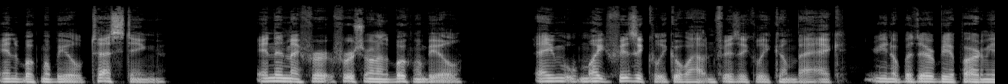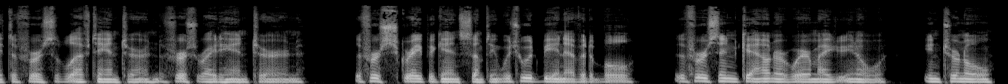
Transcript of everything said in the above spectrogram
and the bookmobile testing. And then my fir- first run on the bookmobile, I might physically go out and physically come back you know, but there would be a part of me at the first left hand turn, the first right hand turn, the first scrape against something, which would be inevitable, the first encounter where my, you know, internal,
